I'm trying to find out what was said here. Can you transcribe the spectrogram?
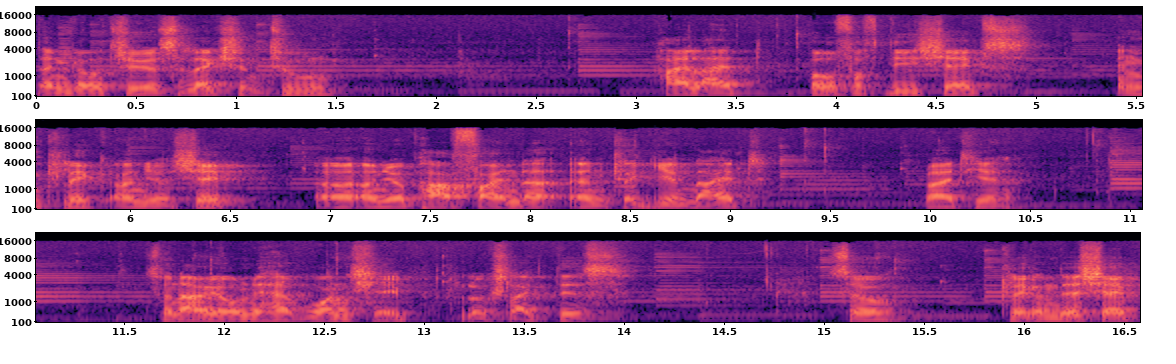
then go to your selection tool, highlight both of these shapes and click on your shape, uh, on your pathfinder and click your unite right here. So now you only have one shape, looks like this. So click on this shape,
